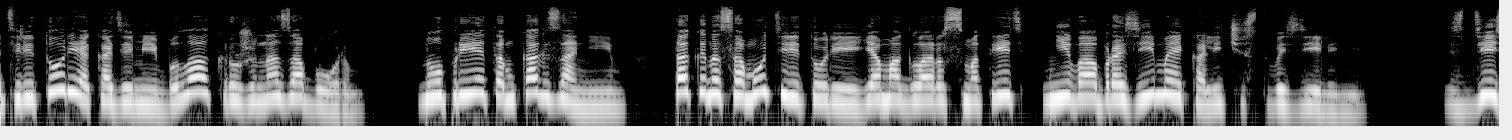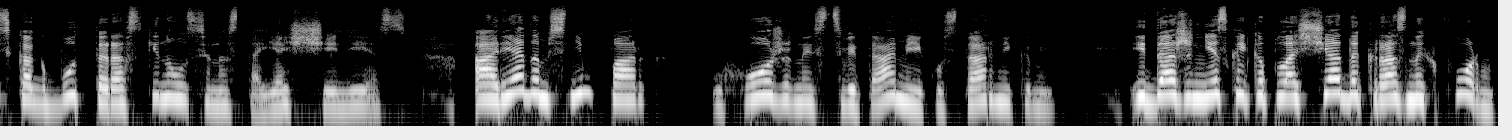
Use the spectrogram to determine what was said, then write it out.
территория Академии была окружена забором, но при этом как за ним, так и на самой территории я могла рассмотреть невообразимое количество зелени. Здесь как будто раскинулся настоящий лес, а рядом с ним парк, ухоженный с цветами и кустарниками, и даже несколько площадок разных форм,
